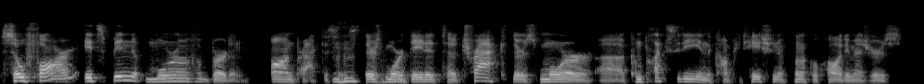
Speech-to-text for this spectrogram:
so far, it's been more of a burden on practices. Mm-hmm. There's more data to track, there's more uh, complexity in the computation of clinical quality measures.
